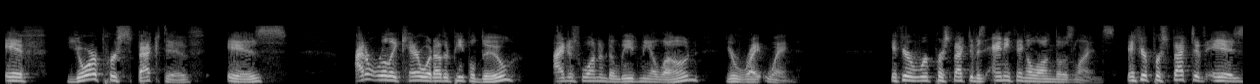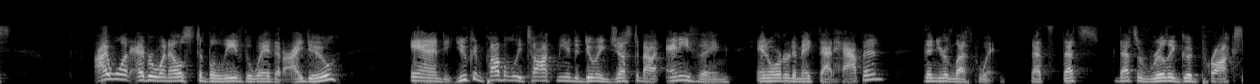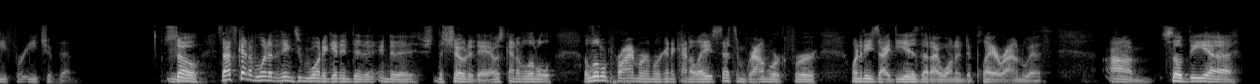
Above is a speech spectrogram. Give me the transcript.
If your perspective is, I don't really care what other people do. I just want them to leave me alone. You're right wing. If your perspective is anything along those lines, if your perspective is, I want everyone else to believe the way that I do, and you can probably talk me into doing just about anything in order to make that happen, then you're left wing. That's that's that's a really good proxy for each of them. So, mm. so that's kind of one of the things we want to get into the into the, the show today. That was kind of a little a little primer, and we're going to kind of lay set some groundwork for one of these ideas that I wanted to play around with. Um, so the uh,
